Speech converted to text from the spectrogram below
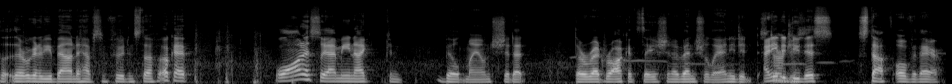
They were gonna be bound to have some food and stuff. Okay. Well, honestly, I mean, I can build my own shit at the Red Rocket Station eventually. I need to. Sturgis. I need to do this stuff over there.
